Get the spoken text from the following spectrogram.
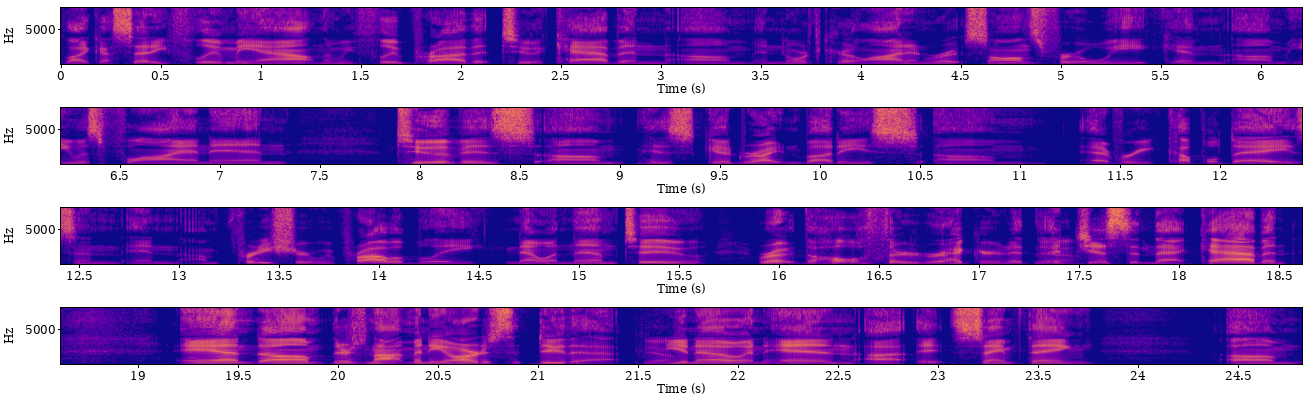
like I said, he flew me out, and then we flew private to a cabin um, in North Carolina and wrote songs for a week. And um, he was flying in two of his um, his good writing buddies um, every couple days, and, and I'm pretty sure we probably knowing them too wrote the whole third record at, Yeah. just in that cabin. And um, there's not many artists that do that, Yeah. you know. And and uh, it, same thing. Um,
